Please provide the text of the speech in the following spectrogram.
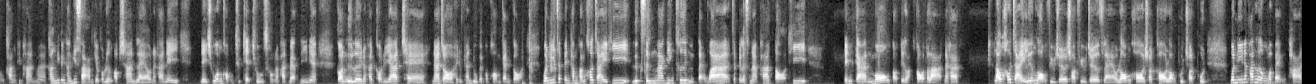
2 ครั้งที่ผ่านมา ครั้งนี้เป็นครั้งที่ 3 เกี่ยวกับเรื่องออปชันแล้วนะคะในในช่วงของ t i c k e t Tools ของนภัทรแบบนี้เนี่ย ก่อนอื่นเลยนภัทรขออนุญาตแชร์หน้าจอให้ทุกท่านดูไปพร้อมๆกันก่อน วันนี้จะเป็นทำความเข้าใจที่ลึกซึ้งมากยิ่งขึ้น แต่ว่าจะเป็นลักษณะภาคต่อที่เป็นการมองต่อตลาดต่อตลาดนะคะ เราเข้าใจเรื่อง long future short futures แล้ว long call short call long put short put วันนี้นะพัดลองมาแบ่งพาร์ท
